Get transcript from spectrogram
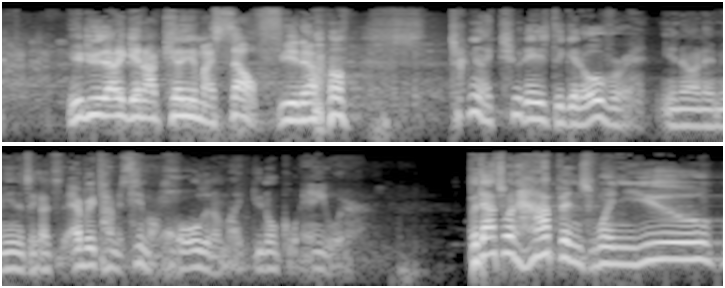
you do that again, I'll kill you myself, you know. Took me like two days to get over it, you know what I mean? It's like every time I see him, I'm holding him, like, you don't go anywhere. But that's what happens when you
